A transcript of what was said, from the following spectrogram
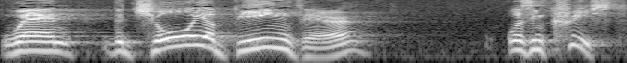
when the joy of being there was increased.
